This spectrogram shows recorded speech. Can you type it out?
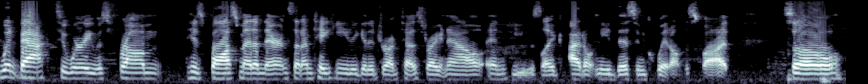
went back to where he was from, his boss met him there and said, "I'm taking you to get a drug test right now," and he was like, "I don't need this," and quit on the spot. So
